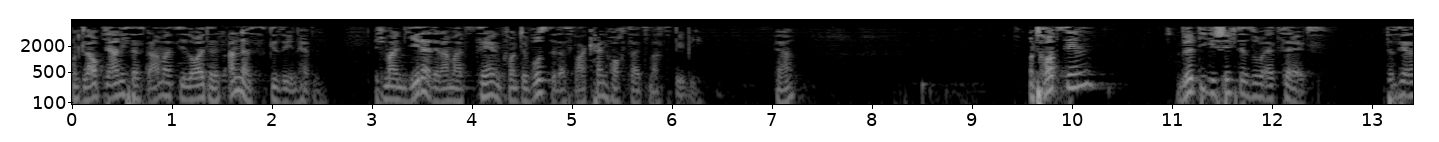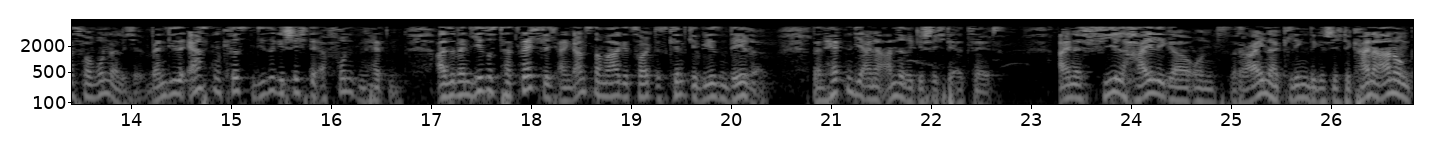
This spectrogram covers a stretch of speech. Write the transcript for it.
Und glaubt ja nicht, dass damals die Leute es anders gesehen hätten. Ich meine, jeder, der damals zählen konnte, wusste, das war kein Hochzeitsnachtsbaby. Ja? Und trotzdem wird die Geschichte so erzählt. Das ist ja das Verwunderliche. Wenn diese ersten Christen diese Geschichte erfunden hätten, also wenn Jesus tatsächlich ein ganz normal gezeugtes Kind gewesen wäre, dann hätten die eine andere Geschichte erzählt eine viel heiliger und reiner klingende Geschichte. Keine Ahnung,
